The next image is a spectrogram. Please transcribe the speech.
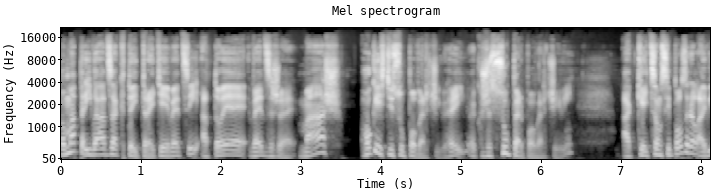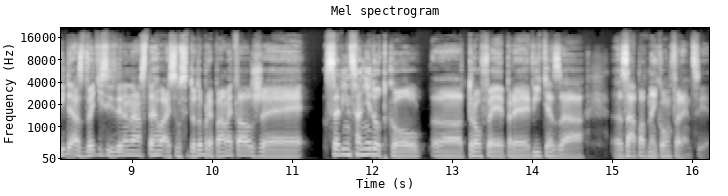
To ma privádza k tej tretej veci a to je vec, že máš, hokejisti sú poverčiví, hej, akože super poverčiví. A keď som si pozrel aj videá z 2011, aj som si to dobre pamätal, že Sedin sa nedotkol uh, trofeje pre víťaza uh, západnej konferencie.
